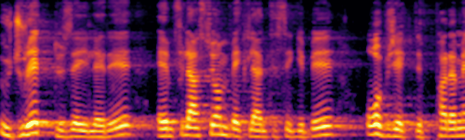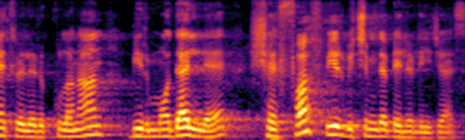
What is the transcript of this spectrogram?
ücret düzeyleri, enflasyon beklentisi gibi objektif parametreleri kullanan bir modelle şeffaf bir biçimde belirleyeceğiz.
